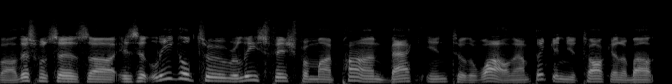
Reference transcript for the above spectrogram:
Uh, this one says, uh, Is it legal to release fish from my pond back into the wild? Now, I'm thinking you're talking about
